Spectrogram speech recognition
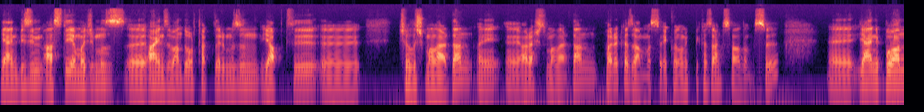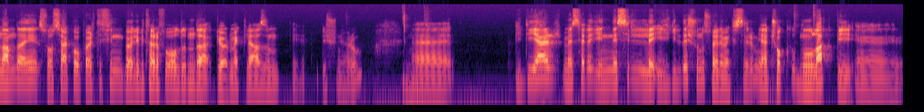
Yani bizim asli amacımız e, aynı zamanda ortaklarımızın yaptığı e, çalışmalardan, hani e, araştırmalardan para kazanması, ekonomik bir kazanç sağlaması. E, yani bu anlamda hani sosyal kooperatifin böyle bir tarafı olduğunu da görmek lazım diye düşünüyorum. Evet. E, bir diğer mesele yeni nesille ilgili de şunu söylemek isterim. Yani çok muğlak bir e,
